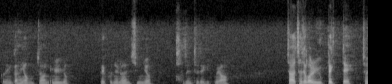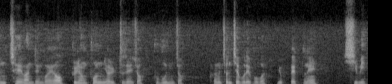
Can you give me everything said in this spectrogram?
그러니까 0.16 100분율은 16% 되겠고요. 자, 자전거를 600대 전체 만든 거예요. 불량품 12대죠. 부분이죠. 그러면 전체 분의 부분 600분의 12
